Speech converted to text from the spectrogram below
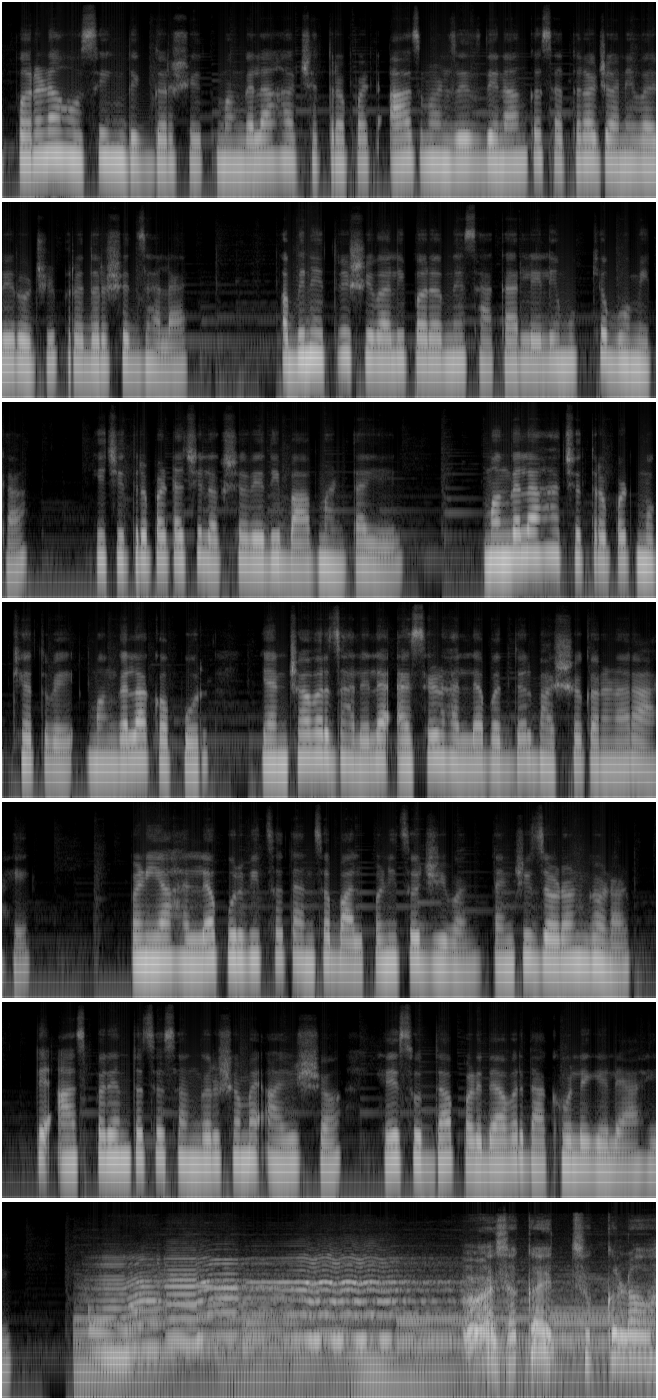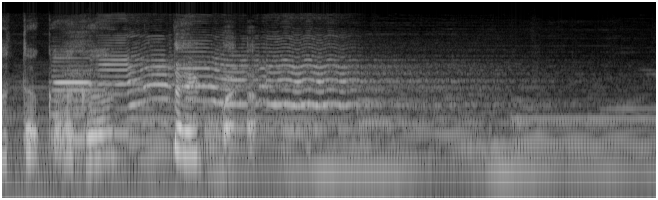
अपर्णा होसिंग दिग्दर्शित मंगला हा चित्रपट आज म्हणजेच दिनांक सतरा जानेवारी रोजी प्रदर्शित झाला आहे अभिनेत्री शिवाली परबने साकारलेली मुख्य भूमिका ही चित्रपटाची लक्षवेधी बाब म्हणता येईल. मंगला हा चित्रपट मुख्यत्वे मंगला कपूर यांच्यावर झालेल्या ॲसिड हल्ल्याबद्दल भाष्य करणारा आहे. पण या हल्ल्यापूर्वीचं त्यांचं बालपणीचं जीवन त्यांची जडणघडण ते आजपर्यंतचे संघर्षमय आयुष्य हे सुद्धा पडद्यावर दाखवले गेले आहे. माझं काय चुकलं होतं का ग?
